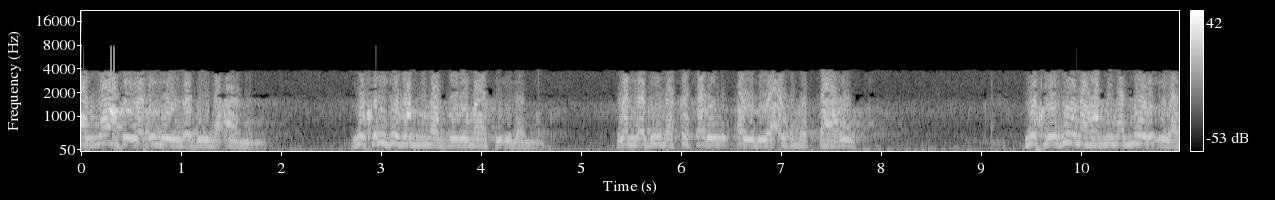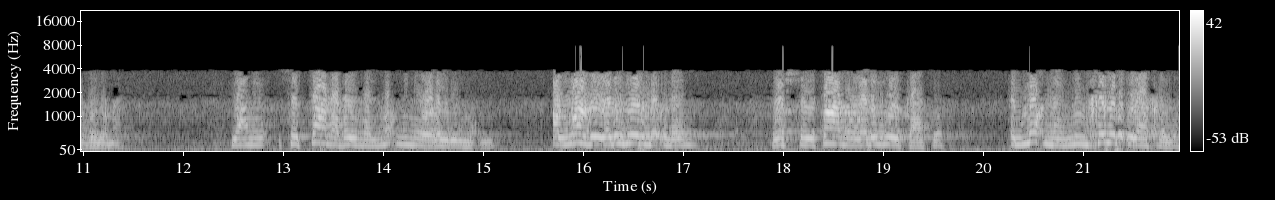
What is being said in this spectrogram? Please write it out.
الله ولي الذين آمنوا. يخرجهم من الظلمات إلى النور. والذين كفروا أولياؤهم الطاغوت. يخرجونهم من النور إلى الظلمات. يعني شتان بين المؤمن وغير المؤمن. الله ولي المؤمن والشيطان ولي الكافر. المؤمن من خير إلى خير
